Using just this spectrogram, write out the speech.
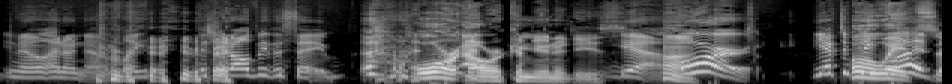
You know, I don't know. Like Right, it right. should all be the same. Or our communities. yeah. Huh. Or you have to pick Oh wait, one. so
